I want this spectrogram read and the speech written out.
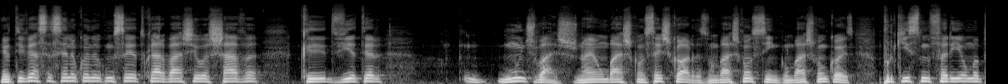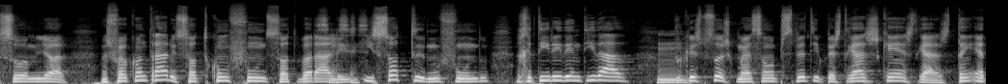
Eu tive essa cena quando eu comecei a tocar baixo, eu achava que devia ter muitos baixos, não é? Um baixo com seis cordas, um baixo com cinco, um baixo com coisa, porque isso me faria uma pessoa melhor. Mas foi ao contrário, só te confunde, só te baralha Sim, e- sim, sim. e só te, no fundo, retira a identidade. Hum. Porque as pessoas começam a perceber, tipo, este gajo, quem é este gajo? Tem, é,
